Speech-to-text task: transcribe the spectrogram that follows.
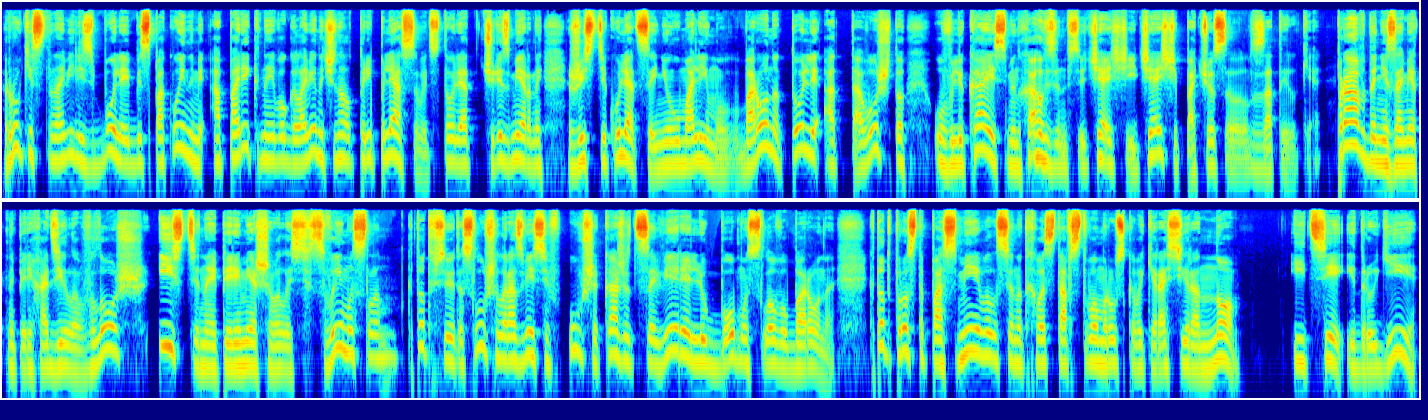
руки становились более беспокойными, а парик на его голове начинал приплясывать то ли от чрезмерной жестикуляции неумолимого барона, то ли от того, что, увлекаясь, Мюнхгаузен все чаще и чаще почесывал в затылке. Правда незаметно переходила в ложь, истинное перемешивалось с вымыслом, кто-то все это слушал, развесив уши, кажется, веря любому слову барона. Кто-то просто посмеивался над хвостовством русского кирасира, но и те, и другие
